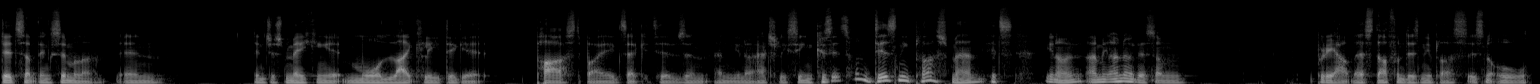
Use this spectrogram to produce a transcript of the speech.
did something similar in in just making it more likely to get passed by executives and and you know actually seen. Because it's on disney plus man. It's you know i mean i know there's some pretty out there stuff on disney plus. It's not all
